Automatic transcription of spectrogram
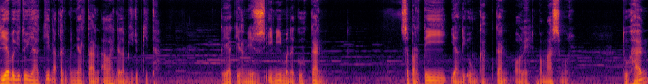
Dia begitu yakin akan penyertaan Allah dalam hidup kita. Keyakinan Yesus ini meneguhkan seperti yang diungkapkan oleh pemazmur. Tuhan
